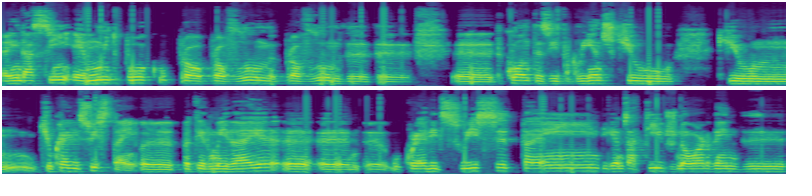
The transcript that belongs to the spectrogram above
ainda assim é muito pouco para o, para o volume, para o volume de, de, eh, de, contas e de clientes que o, que o, que o Credit Suisse tem. Eh, para ter uma ideia, eh, o Credit Suisse tem, digamos, ativos na ordem de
